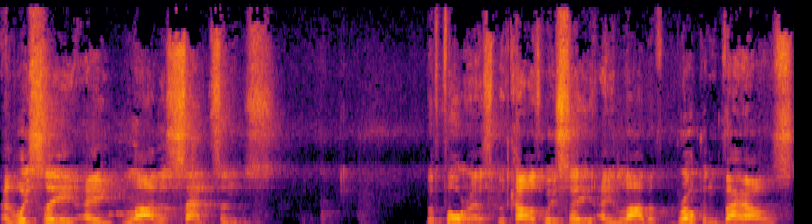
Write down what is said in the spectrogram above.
and we see a lot of Samsons before us because we see a lot of broken vows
